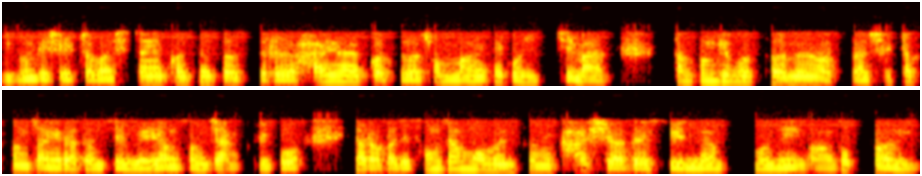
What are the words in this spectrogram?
2분기 실적은 시장의 consensus를 하회할 것으로 전망이 되고 있지만 3분기부터는 어떤 실적 성장이라든지 외형 성장 그리고 여러 가지 성장 momentum이 가시화될 수 있는 부분이 어, 높은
